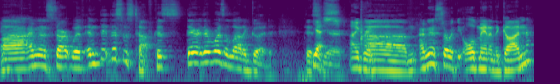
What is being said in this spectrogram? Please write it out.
Uh, I'm going to start with, and th- this was tough because there there was a lot of good this Yes, year. I agree. Um, I'm going to start with the Old Man and the Gun,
